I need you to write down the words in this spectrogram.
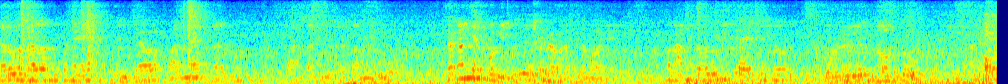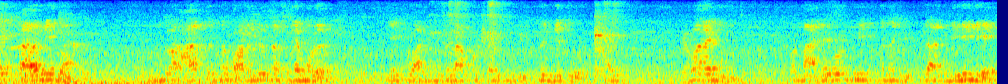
सर्वसाधारणपणे त्यांच्या वाढण्याचा जो पाच सात दिवसाचा अनुभव सगळ्यांनीच बघितलं व्यवहारातला भाग आहे. पण आत्तापर्यंत मी काय त्याच्यावर बोललेलं नव्हतो. आणि काही कारणही नव्हतं. परंतु आज त्यांचा वाढदिवस असल्यामुळं एक वाढदिवसाला आपण काही गिफ्ट देतो. काही व्यवहार आहे म्हणून. पण माझ्याकडून मी त्यांना गिफ्ट दिलेली आहे.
